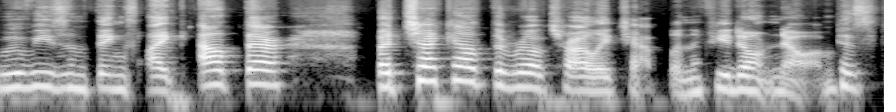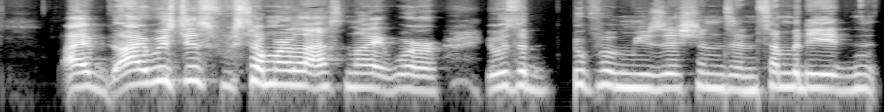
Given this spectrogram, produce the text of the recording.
movies and things like out there, but check out the real Charlie Chaplin if you don't know him, because I I was just somewhere last night where it was a group of musicians and somebody didn't.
